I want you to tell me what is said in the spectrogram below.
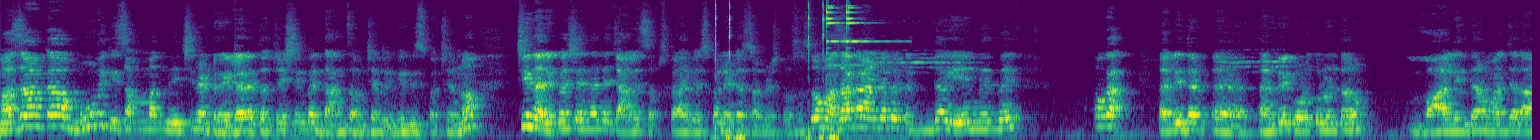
మజాకా మూవీకి సంబంధించిన ట్రైలర్ అయితే వచ్చేసింది. దానికి సంబంధించిన రివ్యూ తీసుకొచ్చాను. చిన్న రిక్వెస్ట్ ఏంటంటే ఛానల్ సబ్స్క్రైబ్ చేసుకో లేటెస్ట్ అప్డేట్స్ కోసం. సో మజాకా అంటే పెద్దగా ఏం లేదు బై ఒక తల్లిదండ్రు తండ్రి కొడుకులు ఉంటారు. వాళ్ళిద్దరి మధ్యలో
